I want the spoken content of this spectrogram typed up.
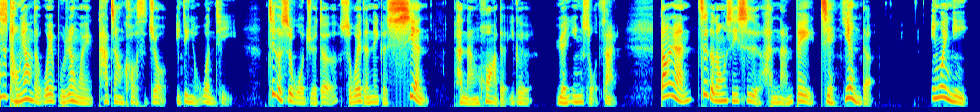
是同样的，我也不认为他这样 cos 就一定有问题。这个是我觉得所谓的那个线很难画的一个原因所在。当然，这个东西是很难被检验的，因为你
